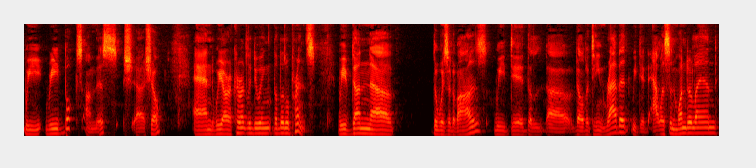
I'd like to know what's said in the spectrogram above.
we read books on this sh- uh, show, and we are currently doing the Little Prince. We've done uh, the Wizard of Oz. We did the uh, Velveteen Rabbit. We did Alice in Wonderland,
